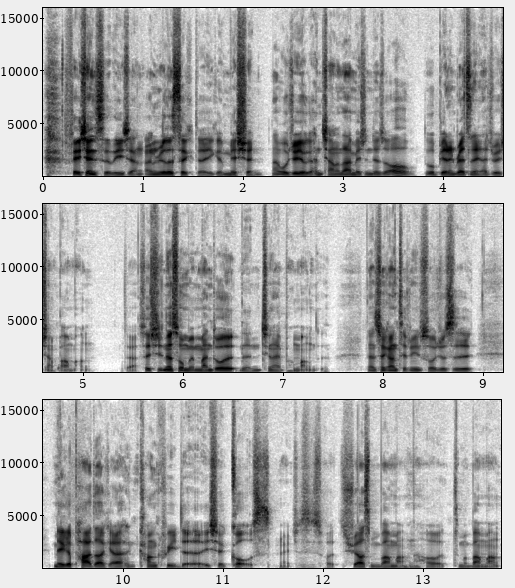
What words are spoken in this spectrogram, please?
非现实的理想，unrealistic 的一个 mission。那我觉得有个很强大的 mission，就是说，哦，如果别人 resonate，他就会想帮忙，对啊，所以其实那时候我们蛮多人进来帮忙的。但像刚 Tiffany 说，就是每个 part 都要给他很 concrete 的一些 goals，就是说需要什么帮忙，然后怎么帮忙。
